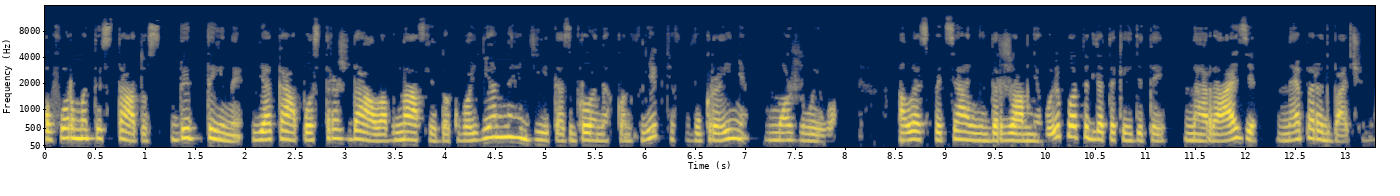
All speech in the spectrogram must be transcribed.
оформити статус дитини, яка постраждала внаслідок воєнних дій та збройних конфліктів в Україні можливо. Але спеціальні державні виплати для таких дітей наразі не передбачені.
